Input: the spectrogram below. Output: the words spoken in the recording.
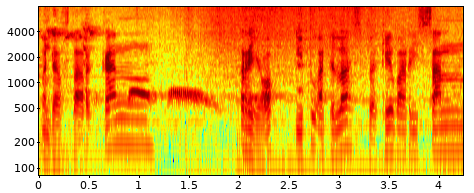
mendaftarkan reok itu adalah sebagai warisan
